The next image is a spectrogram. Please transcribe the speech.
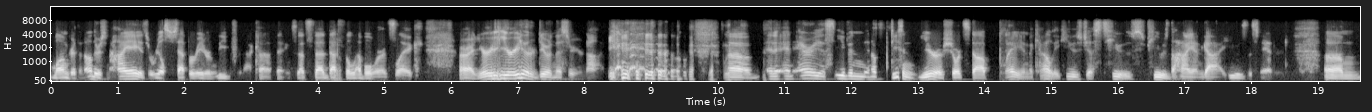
longer than others. And high A is a real separator league for kind of thing. So that's that that's the level where it's like, all right, you're you're either doing this or you're not. you know? um, and and Arias, even in a decent year of shortstop play in the Cal League, he was just he was he was the high end guy. He was the standard. Um,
